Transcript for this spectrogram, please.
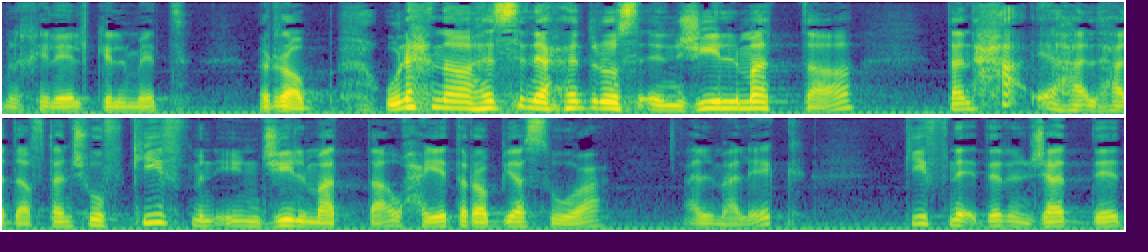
من خلال كلمة الرب. ونحن هالسنة حندرس إنجيل متى تنحقق هالهدف. تنشوف كيف من إنجيل متى وحياة الرب يسوع الملك كيف نقدر نجدد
